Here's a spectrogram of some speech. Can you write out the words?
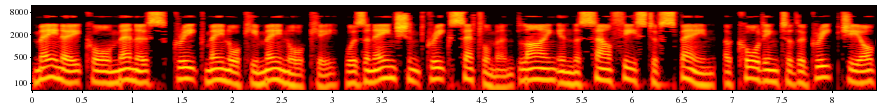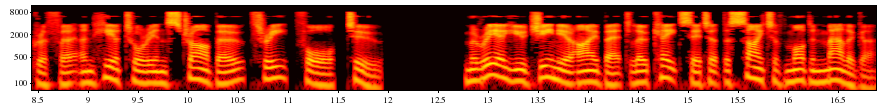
Mainake or Menas Greek Mainorki Mainorki was an ancient Greek settlement lying in the southeast of Spain, according to the Greek geographer and Haetorian Strabo 3, 4, 2. Maria Eugenia Aubet locates it at the site of modern Malaga.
